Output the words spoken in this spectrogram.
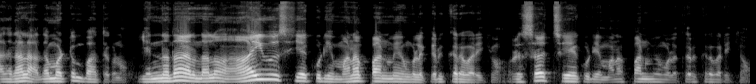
அதனால் அதை மட்டும் பார்த்துக்கணும். என்னதான் இருந்தாலும் ஆய்வு செய்யக்கூடிய மனப்பான்மை உங்களுக்கு இருக்கிற வரைக்கும், ரிசர்ச் செய்யக்கூடிய மனப்பான்மை உங்களுக்கு இருக்கிற வரைக்கும்,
